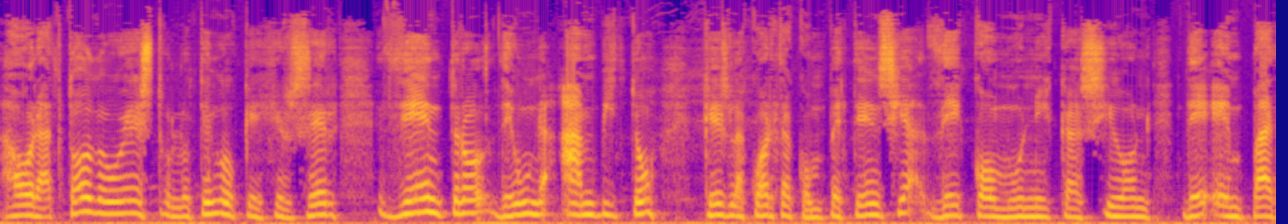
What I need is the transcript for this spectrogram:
Ahora, todo esto lo tengo que ejercer dentro de un ámbito que es la cuarta competencia de comunicación, de empatía,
